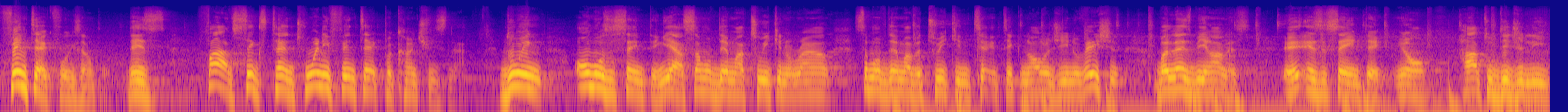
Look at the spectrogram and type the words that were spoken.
FinTech, for example, there's five, six, 10, 20 FinTech per countries now doing almost the same thing. Yeah, some of them are tweaking around, some of them have a tweaking te technology innovation, but let's be honest, it is the same thing. You know, how to digitally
